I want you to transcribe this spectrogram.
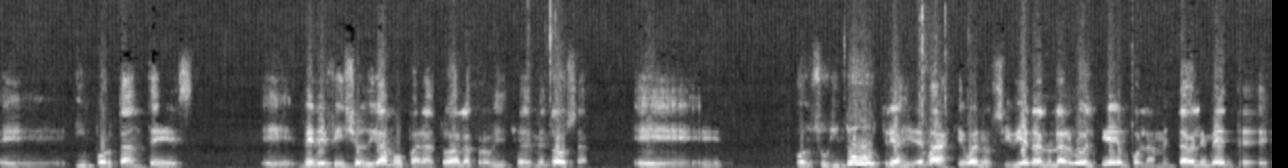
eh, importantes beneficios, digamos, para toda la provincia de Mendoza, con sus industrias y demás, que bueno, si bien a lo largo del tiempo, lamentablemente,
